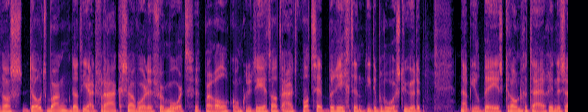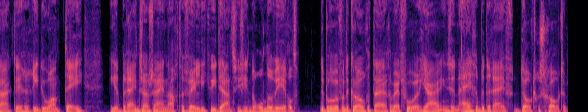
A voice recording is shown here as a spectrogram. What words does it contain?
was doodsbang dat hij uit wraak zou worden vermoord. Het parool concludeert dat uit WhatsApp-berichten die de broer stuurde. Nabil B. is kroongetuige in de zaak tegen Ridouan T., die het brein zou zijn achter veel liquidaties in de onderwereld. De broer van de kroongetuige werd vorig jaar in zijn eigen bedrijf doodgeschoten.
